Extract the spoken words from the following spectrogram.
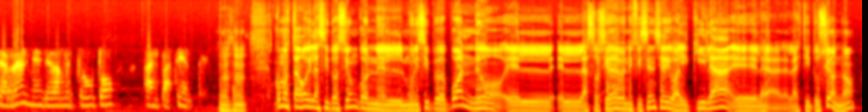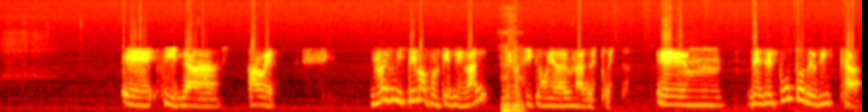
de realmente darle fruto al paciente. ¿Cómo está hoy la situación con el municipio de Puan? No, el, la sociedad de beneficencia digo, alquila eh, la, institución, ¿no? Eh, sí, la, a ver, no es mi tema porque es legal, pero sí te voy a dar una respuesta. Em, desde el punto de vista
